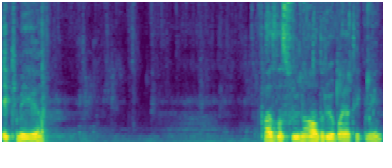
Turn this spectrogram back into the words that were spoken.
Ekmeği fazla suyunu aldırıyor bayat ekmeğin.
